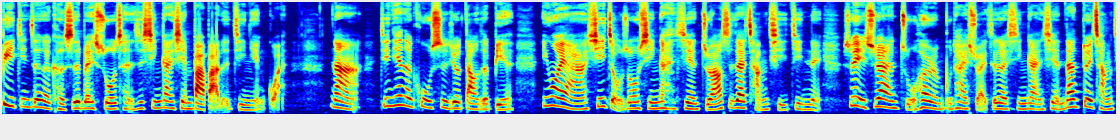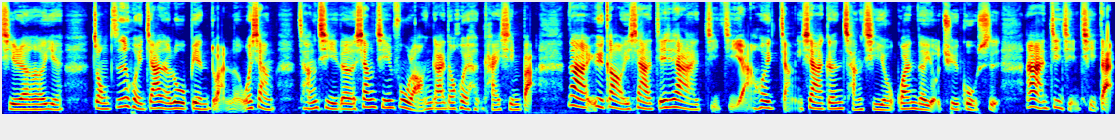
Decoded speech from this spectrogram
毕竟这个可是被说成是新干线爸爸的纪念馆。那今天的故事就到这边。因为啊，西九州新干线主要是在长崎境内，所以虽然主贺人不太甩这个新干线，但对长崎人而言，总之回家的路变短了。我想长崎的乡亲父老应该都会很开心吧。那预告一下，接下来几集啊，会讲一下跟长崎有关的有趣故事，那敬请期待。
